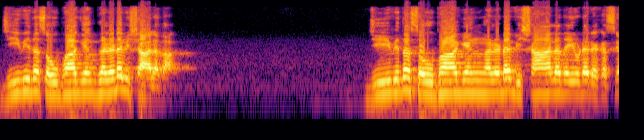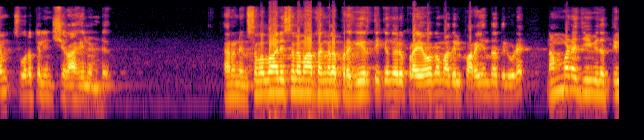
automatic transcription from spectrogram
ജീവിത സൗഭാഗ്യങ്ങളുടെ വിശാലത. ജീവിത സൗഭാഗ്യങ്ങളുടെ വിശാലതയുടെ രഹസ്യം സൂറത്തുൽ ഇൻഷിറാഹിലുണ്ട്. കാരണം അലൈഹി വസല്ലമ തങ്ങളെ പ്രകീർത്തിക്കുന്ന ഒരു പ്രയോഗം അതിൽ പറയുന്നതിലൂടെ നമ്മുടെ ജീവിതത്തിൽ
